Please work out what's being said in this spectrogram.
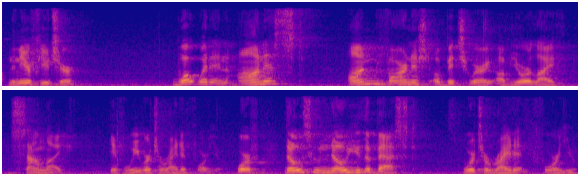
in the near future, what would an honest, unvarnished obituary of your life sound like if we were to write it for you, or if those who know you the best were to write it for you.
